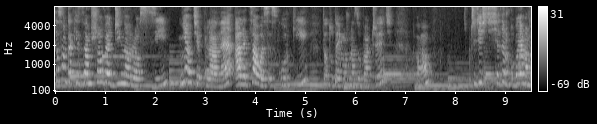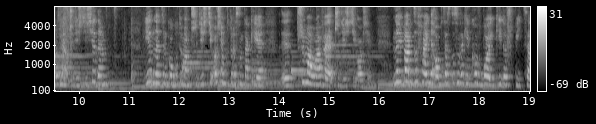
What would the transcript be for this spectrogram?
to są takie zamszowe Gino Rossi, nieocieplane, ale całe ze skórki, to tutaj można zobaczyć. O, 37, bo ja mam rozmiar 37, Jedne tylko buty mam 38, które są takie y, przymaławe 38. No i bardzo fajny obcas, to są takie kowbojki do szpica.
